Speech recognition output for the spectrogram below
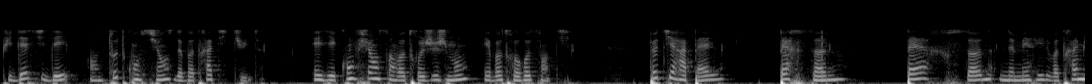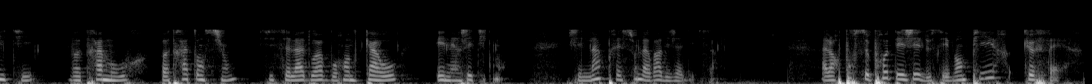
Puis décidez en toute conscience de votre attitude. Ayez confiance en votre jugement et votre ressenti. Petit rappel, personne Personne ne mérite votre amitié, votre amour, votre attention, si cela doit vous rendre chaos énergétiquement. J'ai l'impression de l'avoir déjà dit ça. Alors pour se protéger de ces vampires, que faire?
